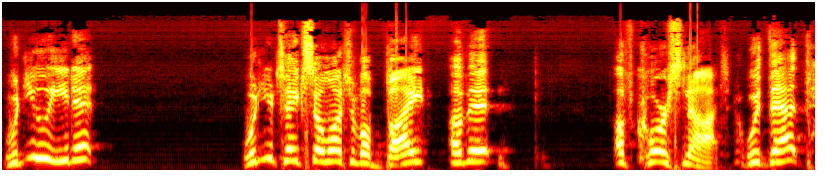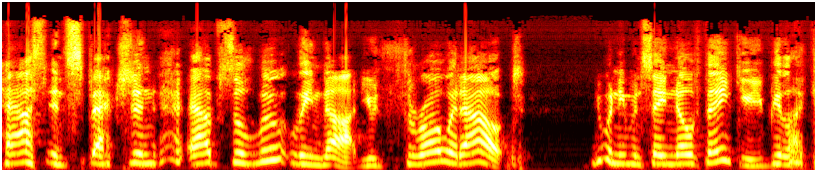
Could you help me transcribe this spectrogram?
would you eat it? Would you take so much of a bite of it? Of course not. Would that pass inspection? Absolutely not. You'd throw it out. You wouldn't even say no thank you. You'd be like,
